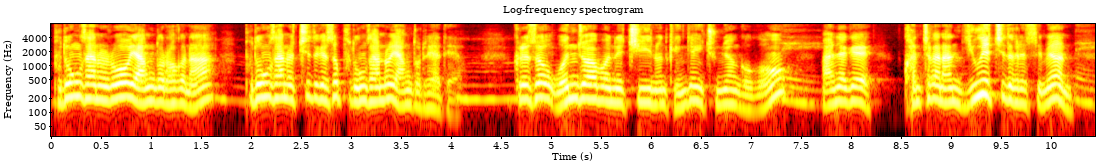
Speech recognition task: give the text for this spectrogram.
부동산으로 양도를 하거나 음. 부동산을 취득해서 부동산으로 양도를 해야 돼요. 음. 그래서 원조합원의 지위는 굉장히 중요한 거고 네. 만약에 관처가 난 이후에 취득을 했으면 네.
